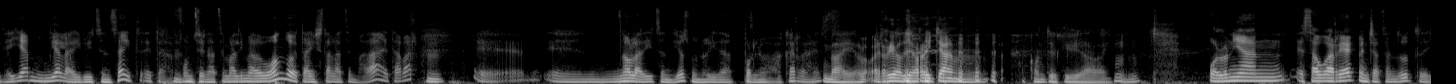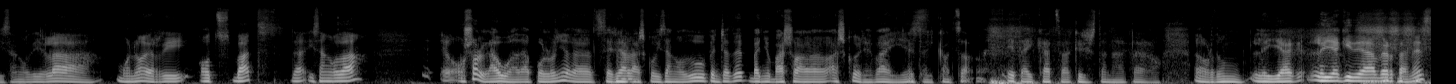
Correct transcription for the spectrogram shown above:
ideia mundiala iruditzen zait eta hmm. funtzionatzen baldin badu ondo eta instalatzen bada eta bar. Hmm. E, e, nola ditzen dioz, hori da problema bakarra, ez? Bai, herrialde horreitan kontu da bai. Mhm. Polonian ezaugarriak pentsatzen dut izango direla, bueno, herri hotz bat da izango da, oso laua da. Polonia da cereal mm. asko izango du pentsatzen baina baso asko ere bai ez? Eta ikatza eta ikatza kristana claro. Ordun leiak leiak idea bertan ez?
